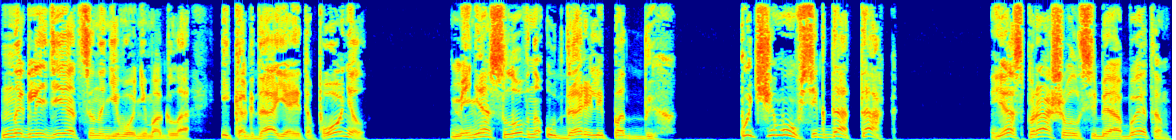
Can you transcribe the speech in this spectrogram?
наглядеться на него не могла, и когда я это понял, меня словно ударили под дых. Почему всегда так? Я спрашивал себя об этом,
